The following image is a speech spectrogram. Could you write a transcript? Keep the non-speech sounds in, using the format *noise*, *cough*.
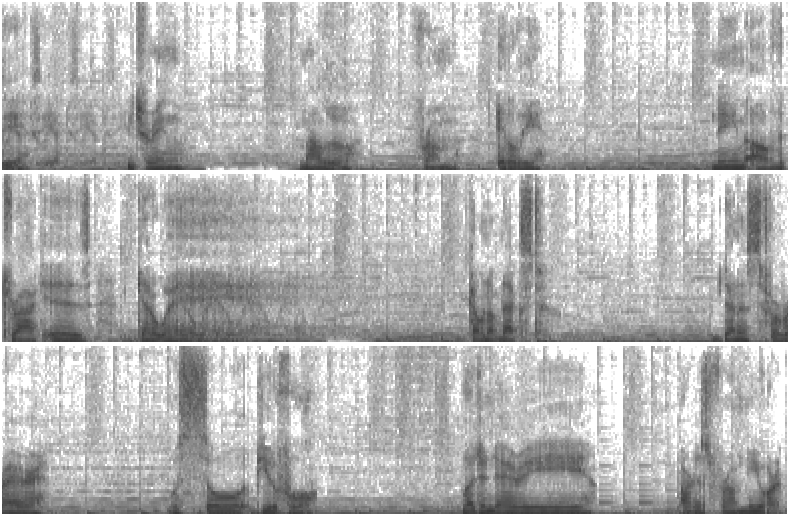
Featuring Malu from Italy. Name of the track is Getaway. Coming up next, Dennis Ferrer was so beautiful. Legendary artist from New York.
